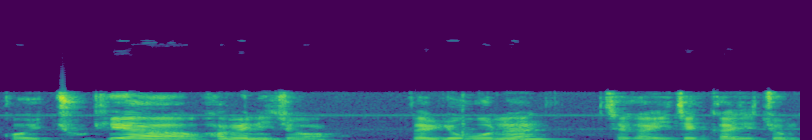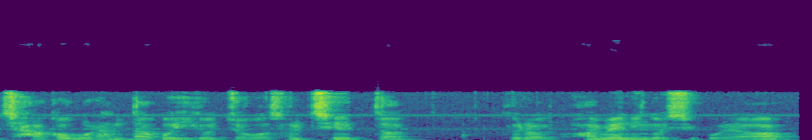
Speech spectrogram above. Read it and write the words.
거의 초기화 화면이죠. 요거는 제가 이제까지 좀 작업을 한다고 이것저것 설치했던 그런 화면인 것이고요.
